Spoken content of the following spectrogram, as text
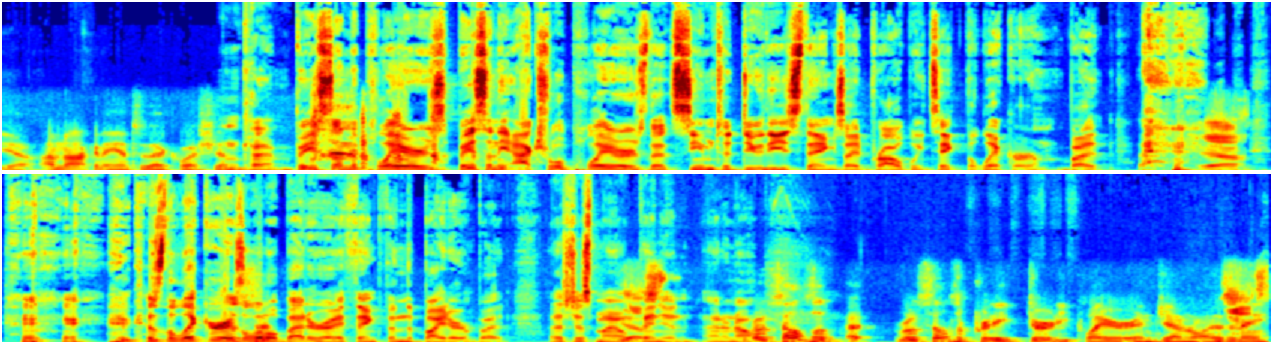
Yeah, I'm not going to answer that question. Okay, based on the players, based on the actual players that seem to do these things, I'd probably take the licker, But yeah, because the licker is a little better, I think, than the biter. But that's just my yes. opinion. I don't know. Roussel's a uh, Roussel's a pretty dirty player in general, isn't he?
